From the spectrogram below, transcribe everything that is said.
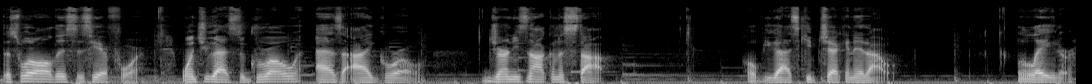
That's what all this is here for. I want you guys to grow as I grow. Journey's not going to stop. Hope you guys keep checking it out. Later.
